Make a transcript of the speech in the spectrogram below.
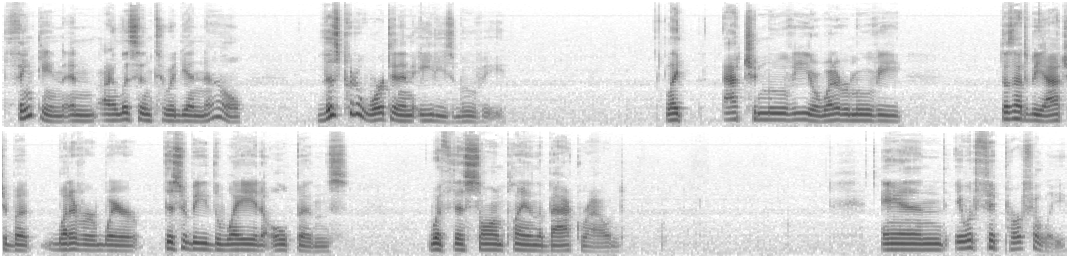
thinking, and I listened to it again now, this could have worked in an 80s movie. Like, action movie or whatever movie. Doesn't have to be action, but whatever, where this would be the way it opens with this song playing in the background. And it would fit perfectly.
